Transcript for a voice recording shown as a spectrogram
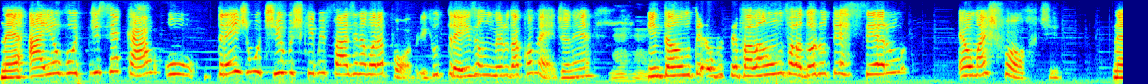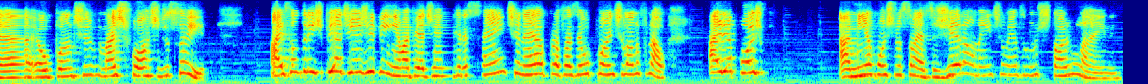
Né? Aí eu vou dissecar o três motivos que me fazem namorar pobre. Que o três é o número da comédia, né? Uhum. Então você fala um, fala dois, no terceiro é o mais forte, né? É o punch mais forte disso aí. Aí são três piadinhas de linha, uma piadinha crescente, né, para fazer o punch lá no final. Aí depois a minha construção é essa. Geralmente eu entro no storyline,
